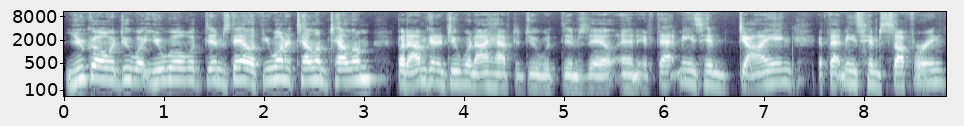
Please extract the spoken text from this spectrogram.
you go and do what you will with Dimmesdale if you want to tell him tell him but I'm going to do what I have to do with Dimmesdale and if that means him dying if that means him suffering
